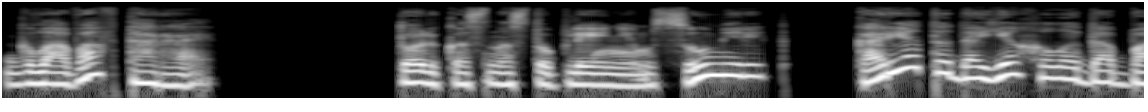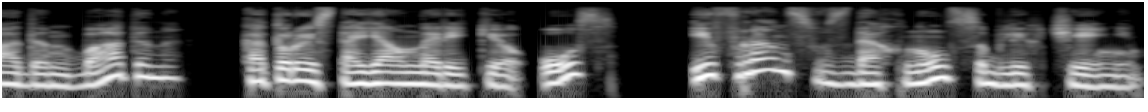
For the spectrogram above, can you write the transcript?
Глава вторая. Только с наступлением сумерек карета доехала до Баден-Бадена, который стоял на реке Ос, и Франц вздохнул с облегчением.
